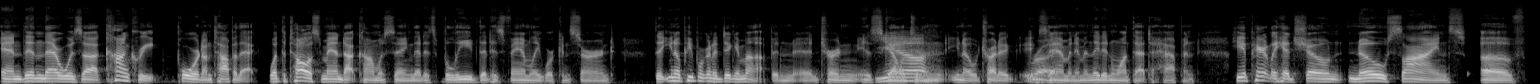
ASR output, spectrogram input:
And then there was uh, concrete poured on top of that. What the tallestman.com was saying that it's believed that his family were concerned that, you know, people were going to dig him up and, and turn his skeleton, Yeah. you know, try to examine him. And they didn't want that to happen. He apparently had shown no signs of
